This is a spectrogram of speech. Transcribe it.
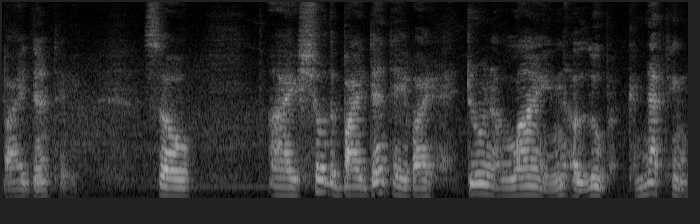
bidentate. So I show the bidentate by doing a line, a loop, connecting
